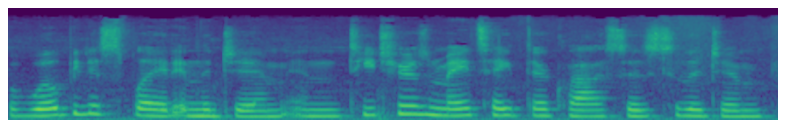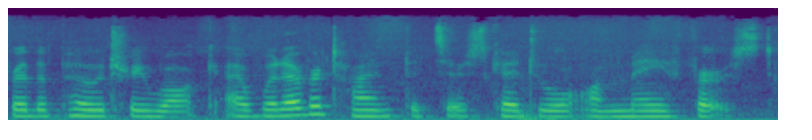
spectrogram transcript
will be displayed in the gym, and teachers may take their classes to the gym for the poetry walk at whatever time fits their schedule on May 1st.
